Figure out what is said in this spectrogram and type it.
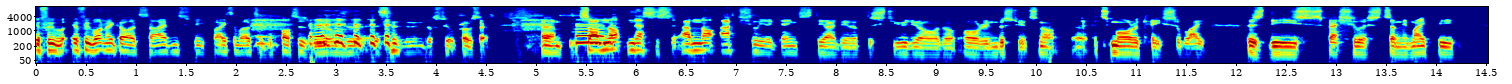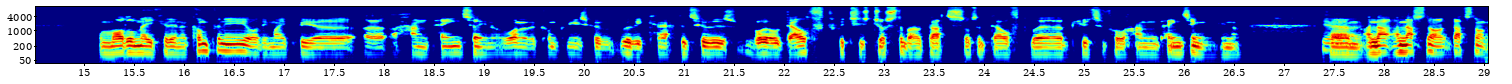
if we if we want to go outside and street fight about it, the potter's wheel is, an industrial process. Um, so I'm not necessarily, I'm not actually against the idea of the studio or the, or industry. It's not. Uh, it's more a case of like there's these specialists, and they might be a model maker in a company, or they might be a, a, a, hand painter. You know, one of the companies we're really connected to is Royal Delft, which is just about that sort of Delft where beautiful hand painting. You know, yeah. Um, and that and that's not that's not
